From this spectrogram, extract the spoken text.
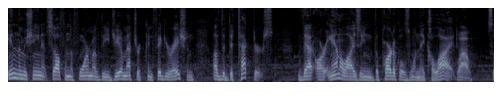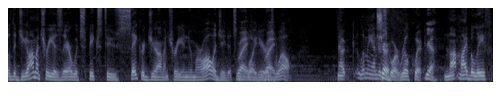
in the machine itself in the form of the geometric configuration of the detectors that are analyzing the particles when they collide. Wow. So the geometry is there, which speaks to sacred geometry and numerology that's Right, employed here right. as well. Now, let me underscore real quick. Yeah. Not my belief,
